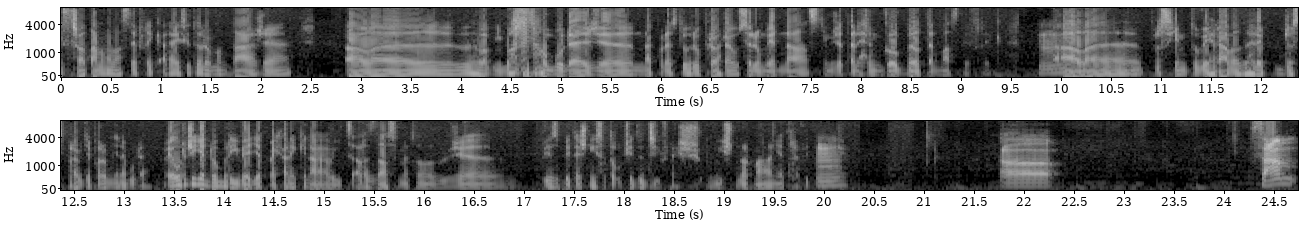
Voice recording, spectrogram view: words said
střel tamhle Mastiflik a dají si to do montáže, ale hlavní bod toho bude, že nakonec tu hru prohraju 7-1 s tím, že ten jeden gol byl ten Mastiflik. Hmm. Ale prostě jim tu vyhrávat hry dost pravděpodobně nebude. Je určitě dobrý vědět mechaniky navíc, ale zdá se mi to, že je zbytečný se to učit dřív, než umíš normálně trefit. Hmm. Uh, sám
